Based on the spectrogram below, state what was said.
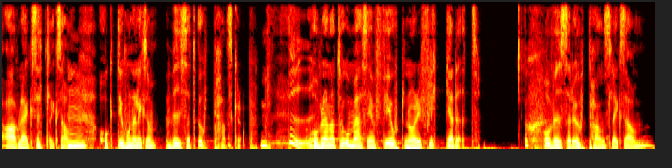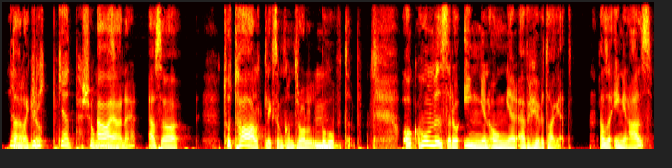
avlägset liksom. Och det, hon har liksom visat upp hans kropp. Fy. Och bland annat tog hon med sig en 14-årig flicka dit. Och visade upp hans liksom döda kropp. vrickad person. Ja, ja, nej. Alltså totalt liksom kontrollbehov typ. Och hon visade då ingen ånger överhuvudtaget. Alltså ingen alls.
